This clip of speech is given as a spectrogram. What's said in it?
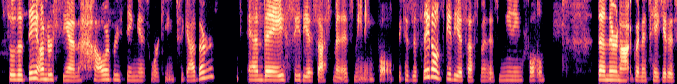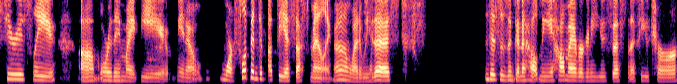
so that they understand how everything is working together and they see the assessment as meaningful. Because if they don't see the assessment as meaningful, then they're not going to take it as seriously, um, or they might be, you know, more flippant about the assessment, like, oh, why do we do this? This isn't going to help me. How am I ever going to use this in the future?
